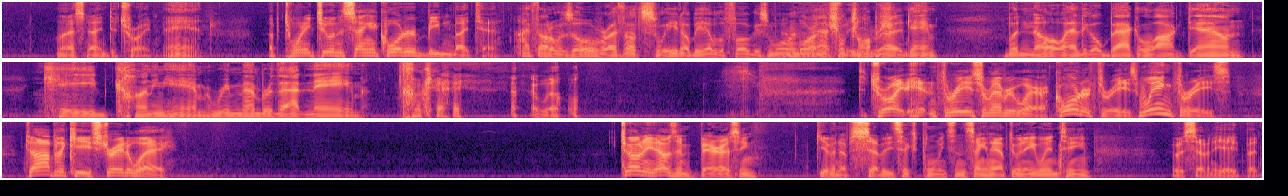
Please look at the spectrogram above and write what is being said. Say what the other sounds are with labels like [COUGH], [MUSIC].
last night in Detroit. Man. Up 22 in the second quarter, beaten by 10. I thought it was over. I thought, sweet, I'll be able to focus more, More on on the the national f- championship right. game. But no, I had to go back locked down. Cade Cunningham. Remember that name. [LAUGHS] Okay, I will. Detroit hitting threes from everywhere corner threes, wing threes, top of the key straight away. Tony, that was embarrassing. Giving up 76 points in the second half to an eight win team. It was 78, but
